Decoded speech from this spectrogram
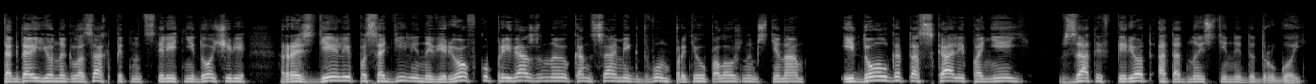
Тогда ее на глазах пятнадцатилетней дочери раздели, посадили на веревку, привязанную концами к двум противоположным стенам, и долго таскали по ней взад и вперед от одной стены до другой.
